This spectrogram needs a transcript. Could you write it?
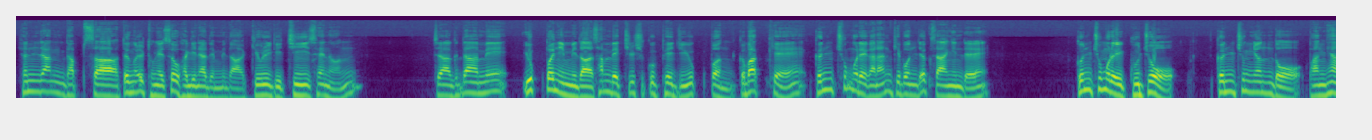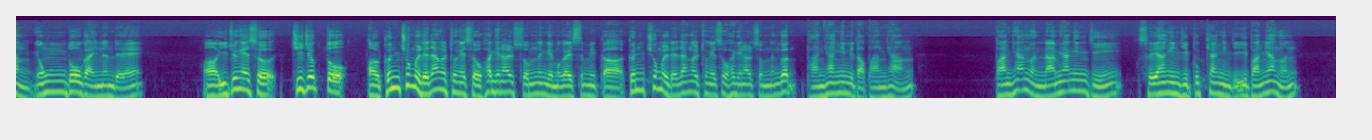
현장 답사 등을 통해서 확인해야 됩니다. 기울기 지세는. 자, 그 다음에 6번입니다. 379페이지 6번. 그 밖에 건축물에 관한 기본적 사항인데 건축물의 구조, 건축연도, 방향, 용도가 있는데 어, 이 중에서 지적도 어, 건축물 대장을 통해서 확인할 수 없는 게 뭐가 있습니까? 건축물 대장을 통해서 확인할 수 없는 건 방향입니다. 방향. 방향은 남향인지 서향인지 북향인지 이 방향은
